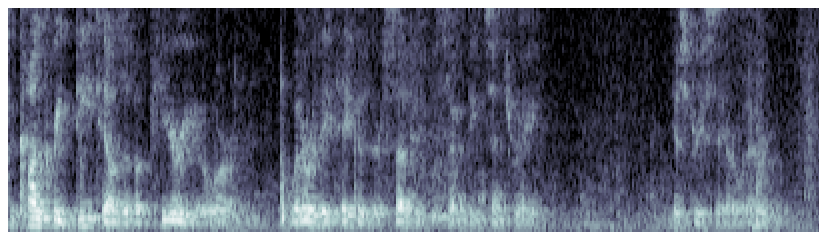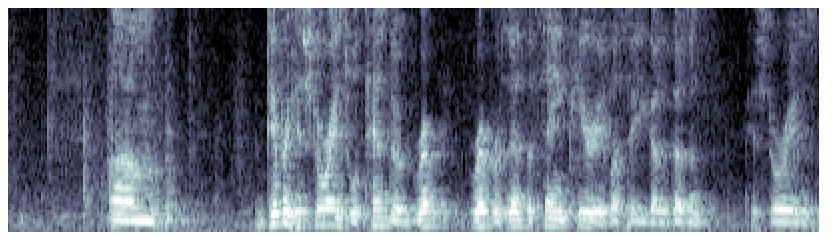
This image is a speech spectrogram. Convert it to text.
the concrete details of a period or whatever they take as their subject, 17th century history, say, or whatever. Um, different historians will tend to rep- represent the same period. Let's say you got a dozen historians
